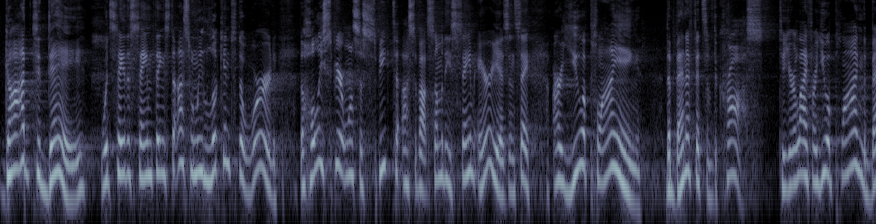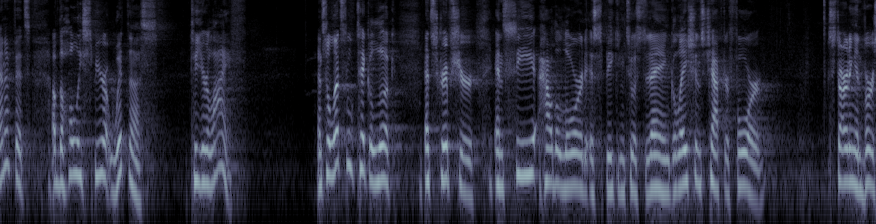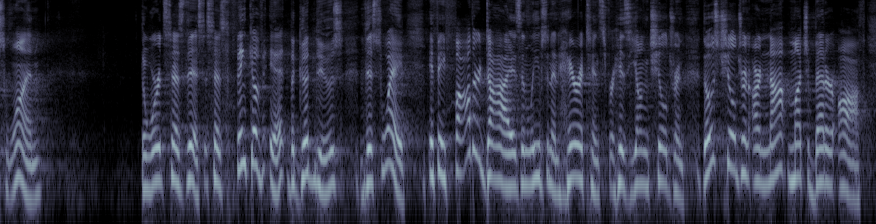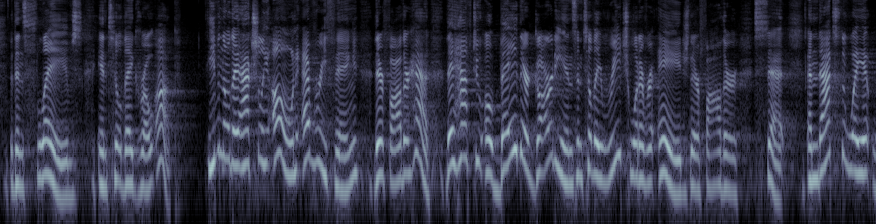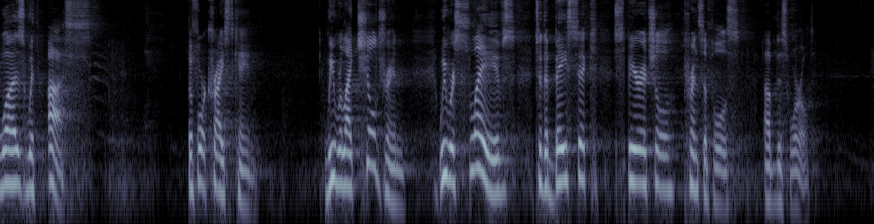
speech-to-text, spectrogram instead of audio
God today would say the same things to us. When we look into the Word, the Holy Spirit wants to speak to us about some of these same areas and say, Are you applying the benefits of the cross to your life? Are you applying the benefits of the Holy Spirit with us to your life? And so let's take a look at Scripture and see how the Lord is speaking to us today. In Galatians chapter 4, starting in verse 1, the word says this it says, Think of it, the good news, this way. If a father dies and leaves an inheritance for his young children, those children are not much better off than slaves until they grow up. even though they actually own everything their father had. They have to obey their guardians until they reach whatever age their father set. And that's the way it was with us before Christ came. We were like children, we were slaves to the basic spiritual principles of this world.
